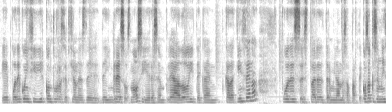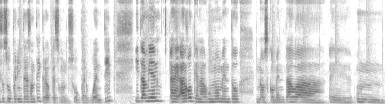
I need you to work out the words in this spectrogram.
eh, puede coincidir con tus recepciones de, ingresos, ¿no? Si eres empleado y te caen cada quincena, puedes estar determinando esa parte. Cosa que se me hizo súper interesante y creo que es un súper buen tip. Y también eh, algo que en algún momento nos comentaba un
